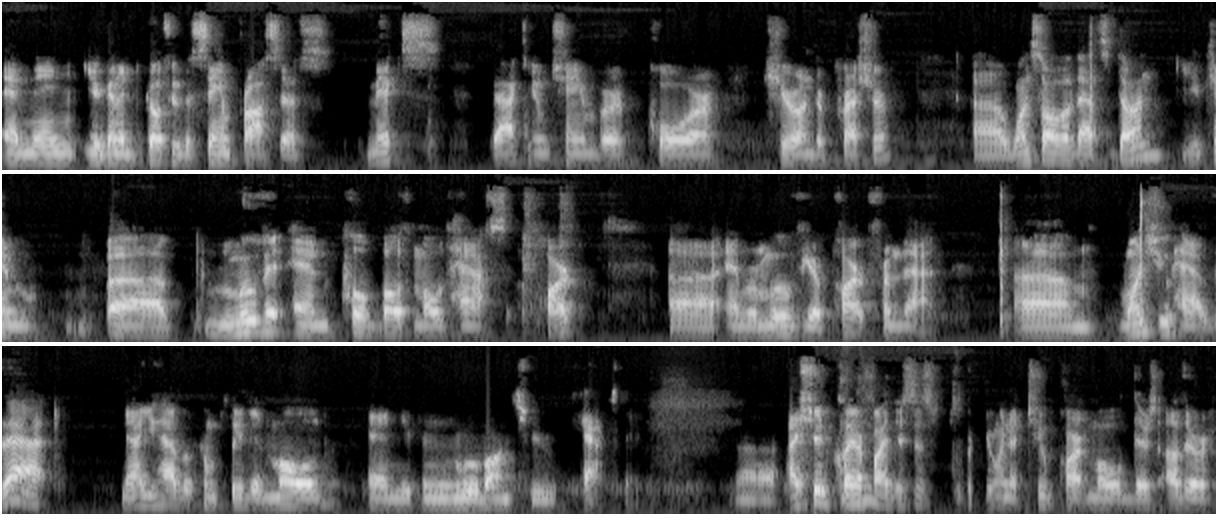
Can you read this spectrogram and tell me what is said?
and then you're going to go through the same process: mix, vacuum chamber, pour, cure under pressure. Uh, once all of that's done, you can uh, move it and pull both mold halves apart uh, and remove your part from that. Um, once you have that, now you have a completed mold and you can move on to casting. Uh, I should clarify this is we're doing a two part mold. There's other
